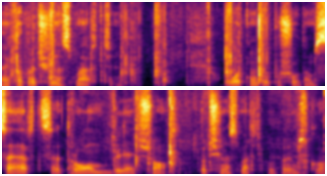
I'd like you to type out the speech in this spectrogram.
яка причина смерті? От, ну, типу, що там, серце, тромб, блядь, що? Причина смерті Папи Римського.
